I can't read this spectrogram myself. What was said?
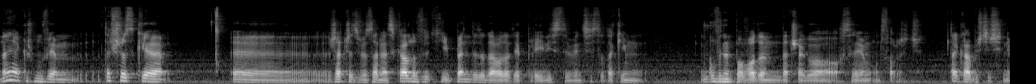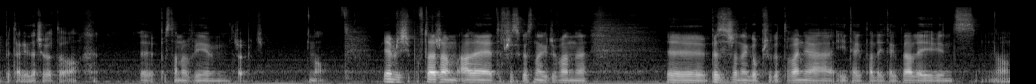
no i jak już mówiłem, te wszystkie rzeczy związane z Call of Duty będę dodawał do tej playlisty, więc jest to takim głównym powodem, dlaczego chcę ją utworzyć. Tak, abyście się nie pytali, dlaczego to yy, postanowiłem zrobić. No. Wiem, że się powtarzam, ale to wszystko jest nagrywane yy, bez żadnego przygotowania i tak dalej, i tak dalej, więc no,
